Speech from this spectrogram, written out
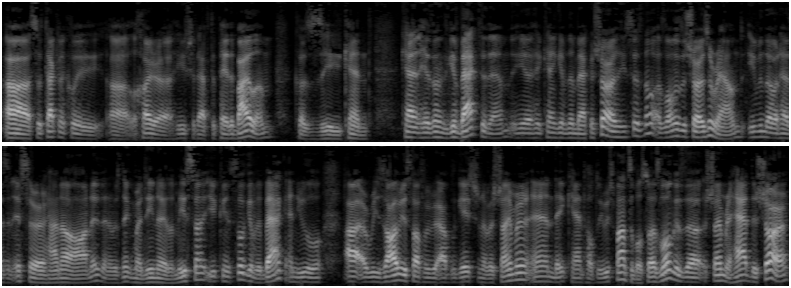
uh, so technically, uh, he should have to pay the bailam because he can't can't, he has nothing to give back to them, he, he can't give them back a shar. He says, no, as long as the shar is around, even though it has an isser hana on it, and it was nigmardina lamisa, you can still give it back, and you'll uh, resolve yourself of your obligation of a shimer, and they can't hold you responsible. So as long as the shimer had the shar,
